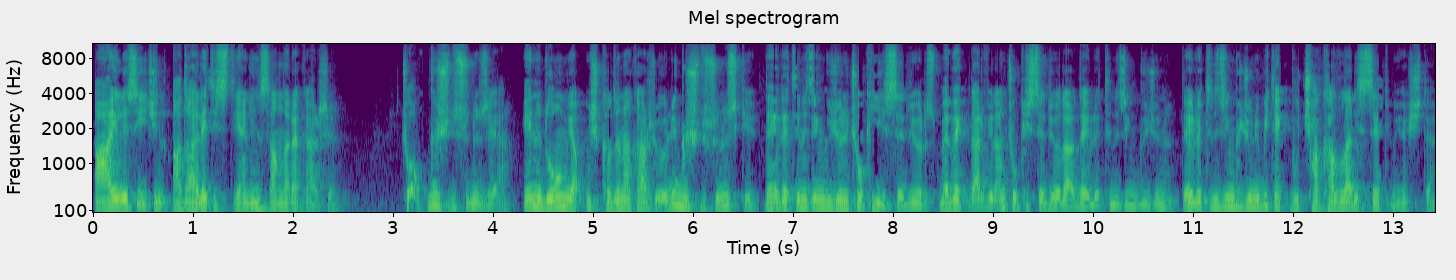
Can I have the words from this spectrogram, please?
ailesi için adalet isteyen insanlara karşı çok güçlüsünüz ya. Yeni doğum yapmış kadına karşı öyle güçlüsünüz ki. Devletinizin gücünü çok iyi hissediyoruz. Bebekler falan çok hissediyorlar devletinizin gücünü. Devletinizin gücünü bir tek bu çakallar hissetmiyor işte.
